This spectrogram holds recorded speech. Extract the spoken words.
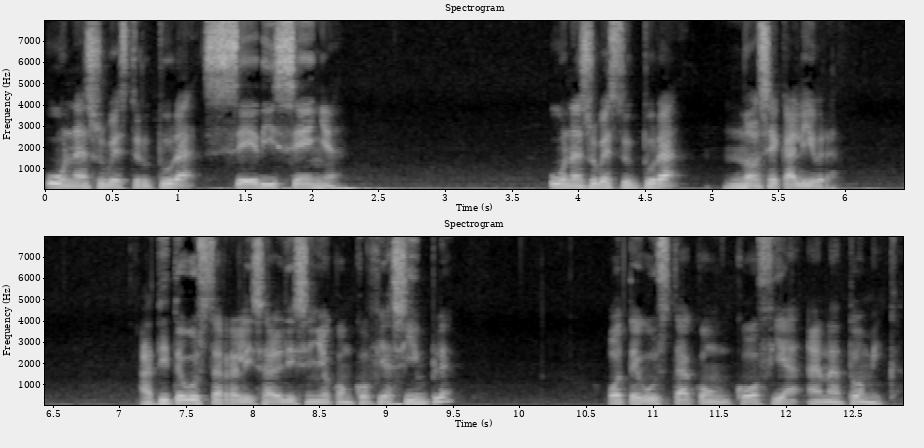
Una subestructura se diseña. Una subestructura no se calibra. ¿A ti te gusta realizar el diseño con cofia simple o te gusta con cofia anatómica?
